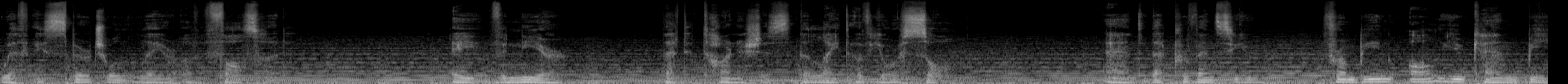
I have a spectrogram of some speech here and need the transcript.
with a spiritual layer of falsehood a veneer that tarnishes the light of your soul and that prevents you from being all you can be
